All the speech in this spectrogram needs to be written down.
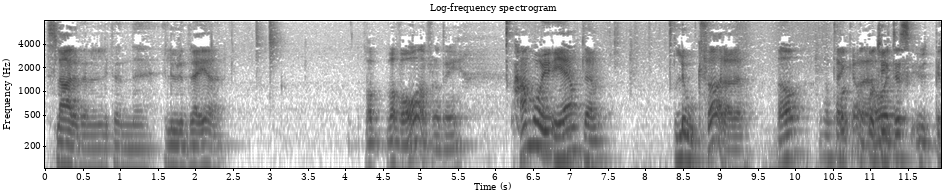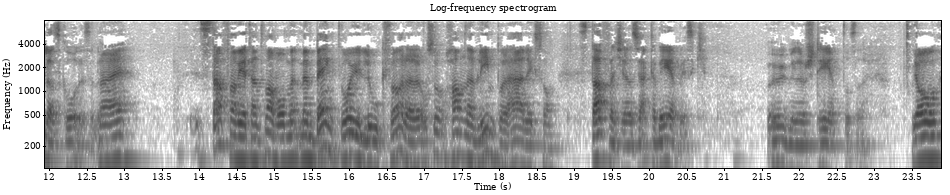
slarv eller en liten eh, lurendrejare. Vad, vad var han för någonting? Han var ju egentligen lokförare. Ja, jag tänker Och- det. Han var inte utbildad skådis eller? Nej. Staffan vet jag inte vad han var, men, Bengt var ju lokförare och så hamnade väl in på det här liksom. Staffan känns ju akademisk. Umeå universitet och så. där. Ja,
